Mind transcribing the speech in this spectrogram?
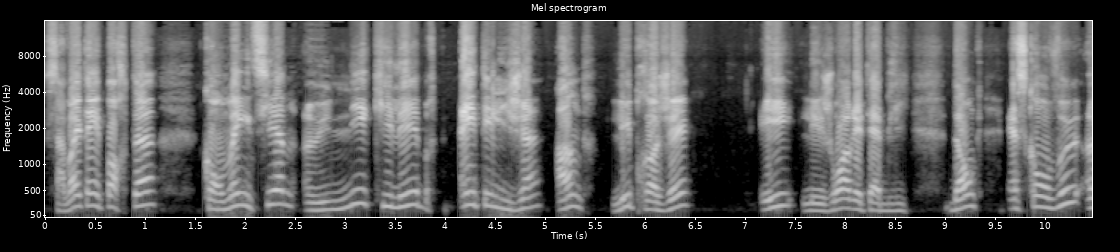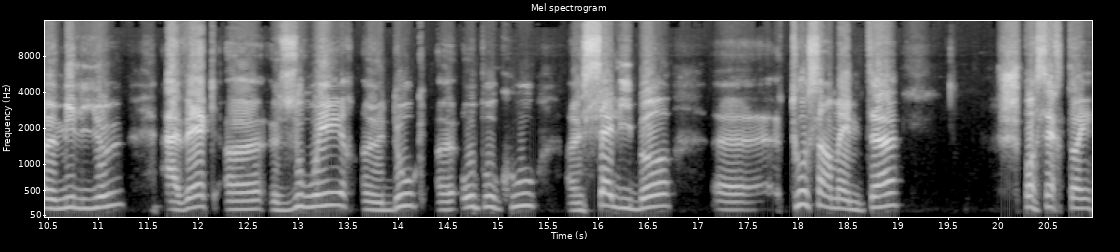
ça va être important qu'on maintienne un équilibre intelligent entre les projets et les joueurs établis. Donc, est-ce qu'on veut un milieu avec un Zouir, un Douk, un Opoku, un Saliba, euh, tous en même temps? Je suis pas certain.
